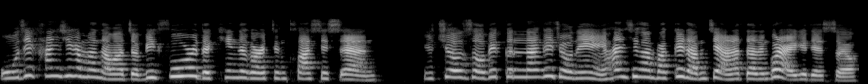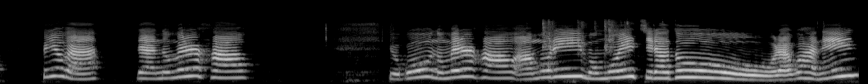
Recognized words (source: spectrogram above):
오직 한 시간만 남았죠. Before the kindergarten classes end. 유치원 수업이 끝나기 전에 한 시간밖에 남지 않았다는 걸 알게 됐어요. 그녀가 that no matter how 요거 no matter how 아무리 뭐뭐일지라도 라고 하는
